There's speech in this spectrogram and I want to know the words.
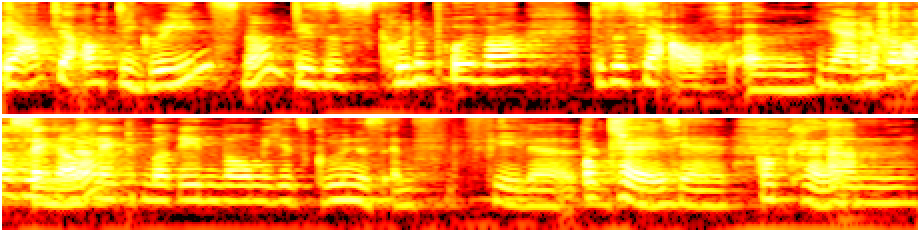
ihr habt ja auch die Greens, ne? dieses grüne Pulver, das ist ja auch. Ähm, ja, da können wir vielleicht Sinn, auch ne? gleich drüber reden, warum ich jetzt Grünes empfehle, ganz okay. speziell. Okay. Ähm,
